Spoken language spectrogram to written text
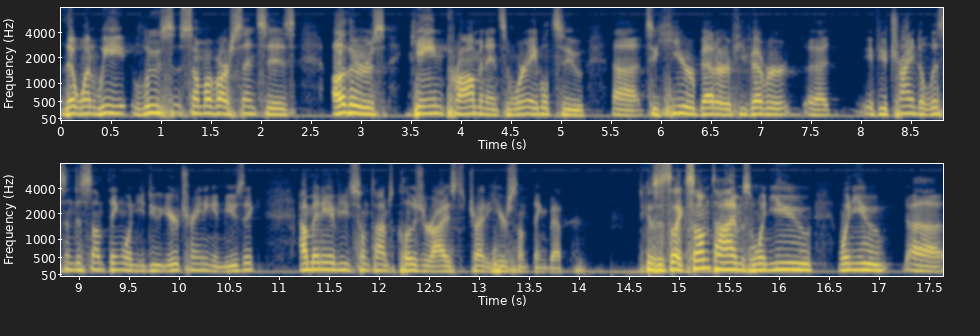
that when we lose some of our senses, others gain prominence and we're able to, uh, to hear better. If you've ever, uh, if you're trying to listen to something when you do ear training in music, how many of you sometimes close your eyes to try to hear something better? because it's like sometimes when you when you uh,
